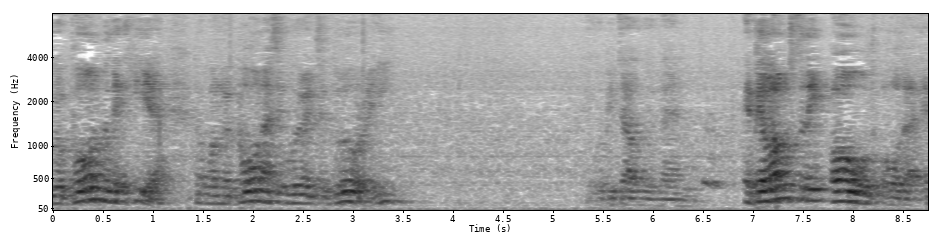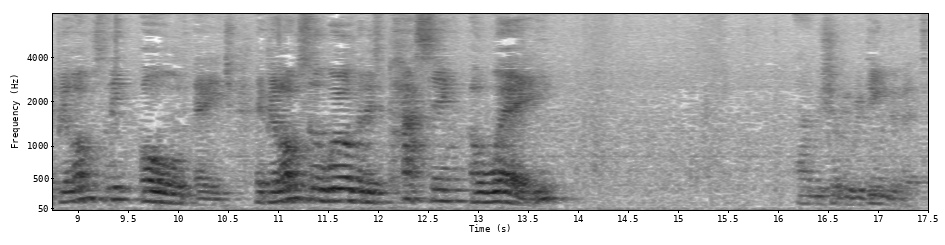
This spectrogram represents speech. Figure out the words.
We were born with it here, but when we're born, as it were, into glory, it will be dealt with then. It belongs to the old order. It belongs to the old age. It belongs to the world that is passing away and we shall be redeemed of it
